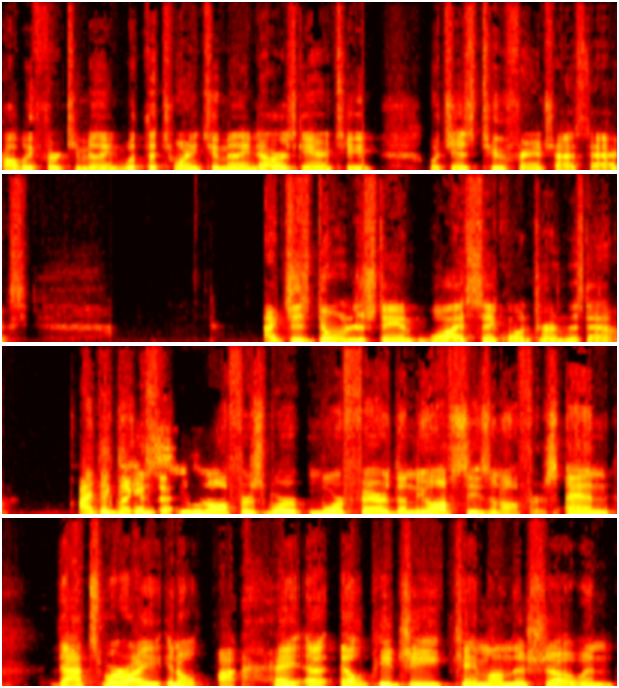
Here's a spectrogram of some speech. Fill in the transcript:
probably 13 million with the 22 million dollars guaranteed, which is two franchise tags. I just don't understand why Saquon turned this down. I think like the in-season offers were more fair than the off-season offers, and that's where I, you know, I, hey, LPG came on this show, and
